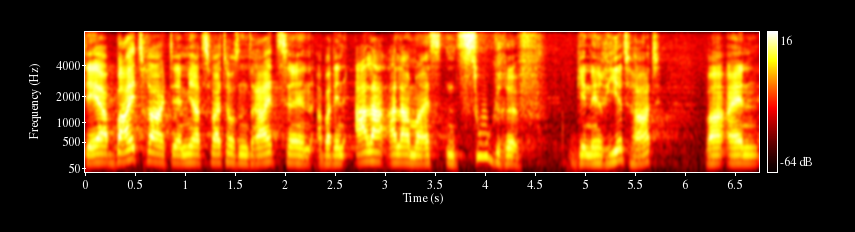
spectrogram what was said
Der Beitrag, der im Jahr 2013 aber den aller, allermeisten Zugriff generiert hat, war ein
